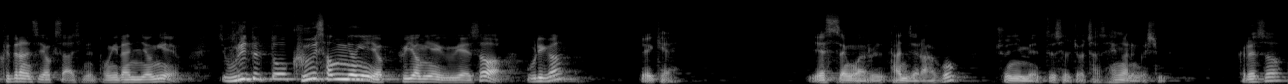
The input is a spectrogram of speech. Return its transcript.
그들 안에서 역사하시는 동일한 영이에요. 우리들도 그 성령의 역, 그 영에 의해서 우리가 이렇게 옛 생활을 단절하고 주님의 뜻을 쫓아서 행하는 것입니다. 그래서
